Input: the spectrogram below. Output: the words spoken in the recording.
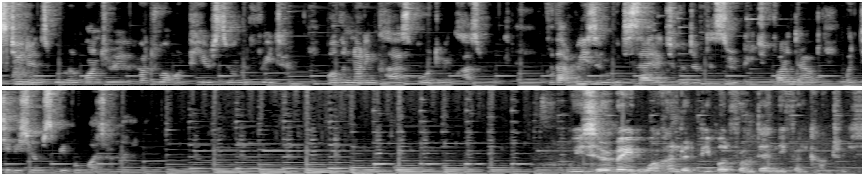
students, we were wondering what do our peers do in their free time while they're not in class or doing classwork. For that reason, we decided to conduct a survey to find out what TV shows people watch online. We surveyed 100 people from 10 different countries.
